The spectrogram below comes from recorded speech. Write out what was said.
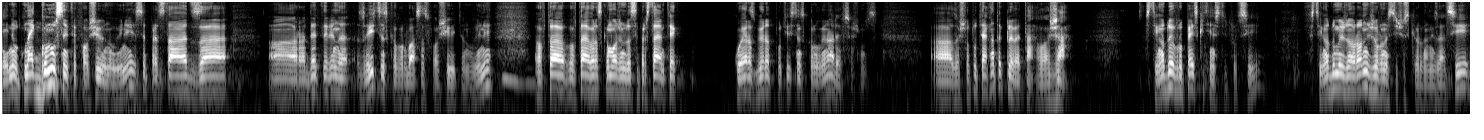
едни от най-гнусните фалшиви новини се представят за а, радетели на, за истинска борба с фалшивите новини. В тази, в тази връзка можем да си представим те, кое разбират под истинска новина, да всъщност. А, защото тяхната клевета, лъжа, стига до европейските институции, стига до международни журналистически организации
